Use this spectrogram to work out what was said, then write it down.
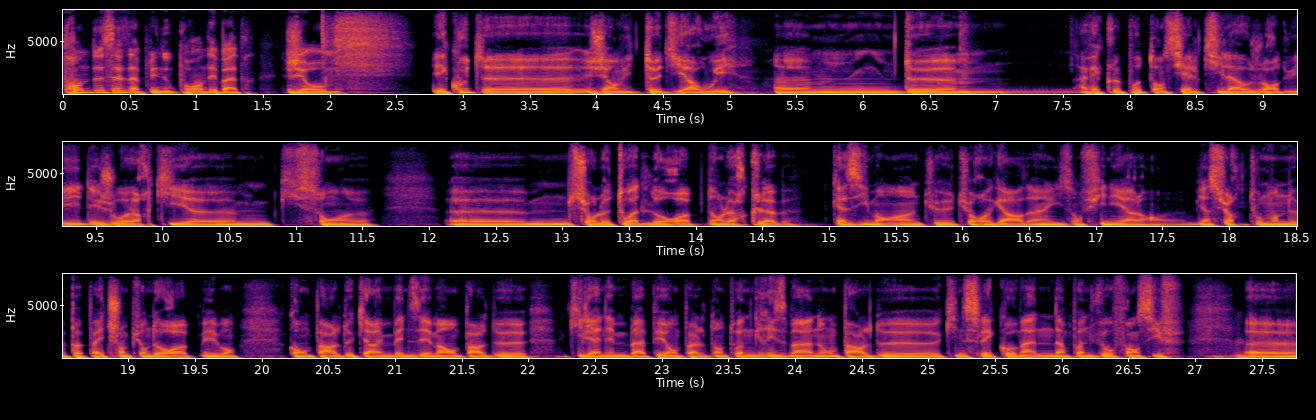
32-16, appelez-nous pour en débattre. Jérôme Écoute, euh, j'ai envie de te dire oui. Euh, de, euh, avec le potentiel qu'il a aujourd'hui, des joueurs qui, qui sont sur le toit de l'Europe dans leur club, quasiment. hein, tu, tu regardes, hein, ils ont fini. Alors, bien sûr, tout le monde ne peut pas être champion d'Europe, mais bon, quand on parle de Karim Benzema, on parle de Kylian Mbappé, on parle d'Antoine Griezmann, on parle de Kinsley Coman d'un point de vue offensif. Euh,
